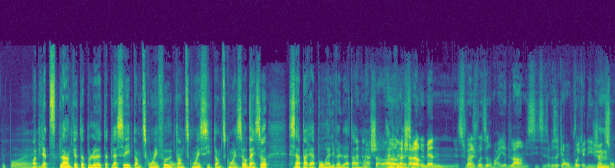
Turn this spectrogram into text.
peux pas. euh, Ouais, puis la petite plante que tu as, placée, puis ton petit coin feu, puis ton petit coin ci, puis ton petit coin ça, ben ça, ça apparaît pas à l'évaluateur. La, ouais. la À chaleur, la chaleur humaine, souvent, je vais dire, bon, il y a de l'âme ici. Ça veut dire qu'on voit qu'il y a des gens qui sont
